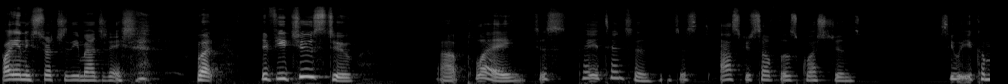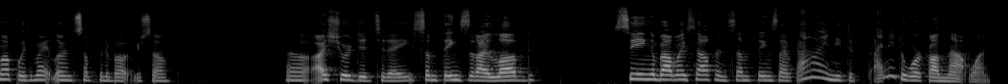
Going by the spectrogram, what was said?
by any stretch of the imagination, but if you choose to uh, play, just pay attention. Just ask yourself those questions. See what you come up with. You might learn something about yourself. Uh, I sure did today. Some things that I loved seeing about myself, and some things like, oh, I need to, I need to work on that one.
